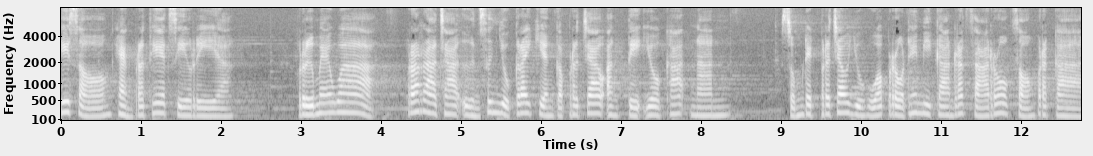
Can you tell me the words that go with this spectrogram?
ที่สองแห่งประเทศซีเรีย หรือแม้ว่า พระราชาอื่นซึ่งอยู่ใกล้เคียงกับพระเจ้าอันติโยคะนั้น สมเด็จพระเจ้าอยู่หัวโปรดให้มีการรักษาโรคสองประการ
